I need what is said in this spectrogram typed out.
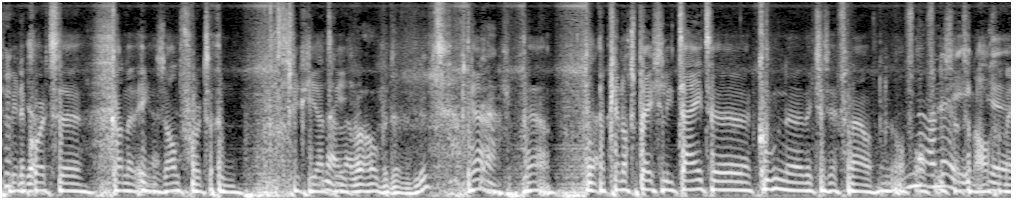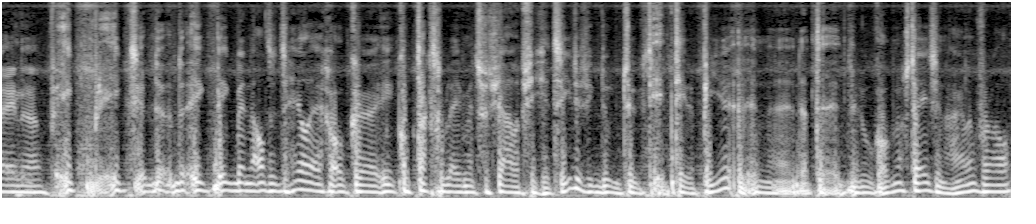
Binnenkort uh, kan er in Zandvoort een psychiatrie. Nou, we hopen dat het lukt. Ja, ja. Heb je nog specialiteiten, Koen, uh, dat je zegt van nou, of, nou, of is nee, dat een algemeen... Ik, ik, de, de, ik, ik ben altijd heel erg ook in contact gebleven met sociale psychiatrie. Dus ik doe natuurlijk therapieën. En dat, dat doe ik ook nog steeds, in Haarlem vooral.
